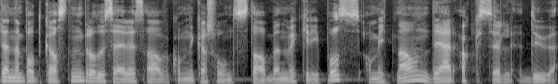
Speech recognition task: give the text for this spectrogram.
Denne podkasten produseres av kommunikasjonsstaben ved Kripos, og mitt navn det er Aksel Due.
